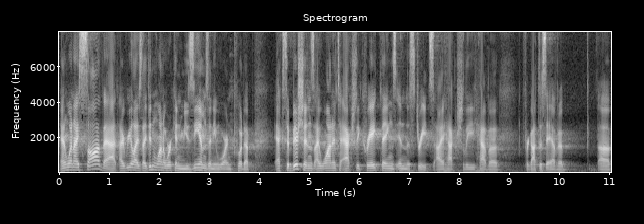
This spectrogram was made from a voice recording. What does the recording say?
And when I saw that, I realized I didn't want to work in museums anymore and put up exhibitions, I wanted to actually create things in the streets. I actually have a, forgot to say, I have a, a,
